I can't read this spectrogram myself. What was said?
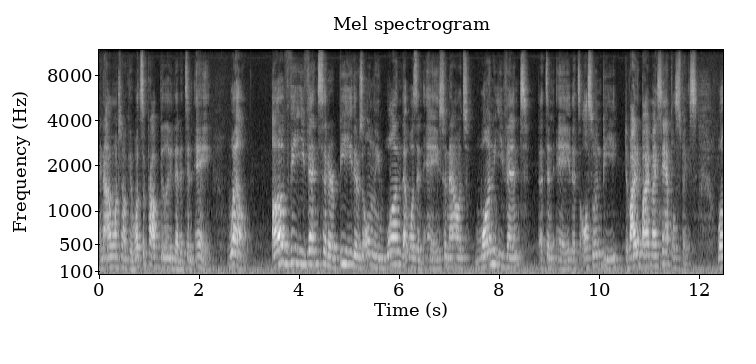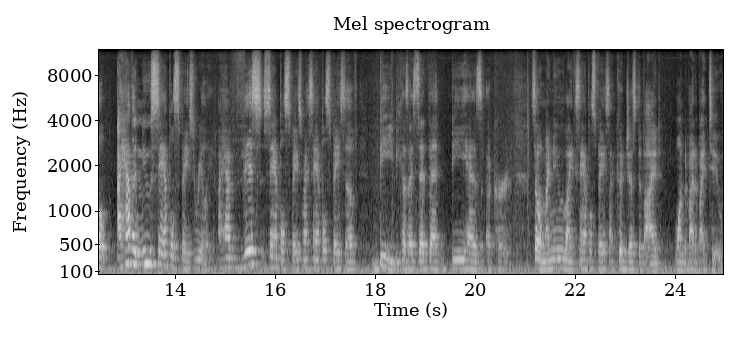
and I want to know, okay, what's the probability that it's an A? Well, of the events that are B, there's only one that was an A, so now it's one event that's an A that's also in B divided by my sample space. Well, I have a new sample space really. I have this sample space, my sample space of B because I said that B has occurred. So my new like sample space, I could just divide one divided by two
